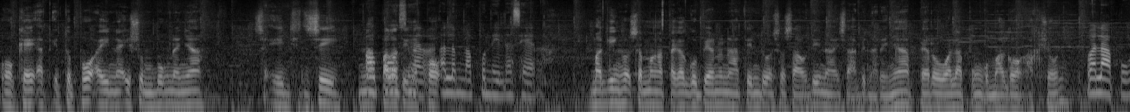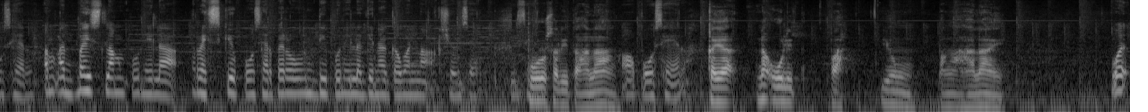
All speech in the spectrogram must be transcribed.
Okay, at ito po ay naisumbong na niya sa agency. Opo, Naparating sir. na po. Alam na po nila, sir. Maging ho sa mga taga-gobyerno natin doon sa Saudi na isabi na rin niya, pero wala pong gumagawang aksyon. Wala po, sir. Ang advice lang po nila, rescue po, sir. Pero hindi po nila ginagawan ng action, sir. Sir. Puro salita lang. Opo, sir. Kaya naulit pa yung pangahalay. Wa-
